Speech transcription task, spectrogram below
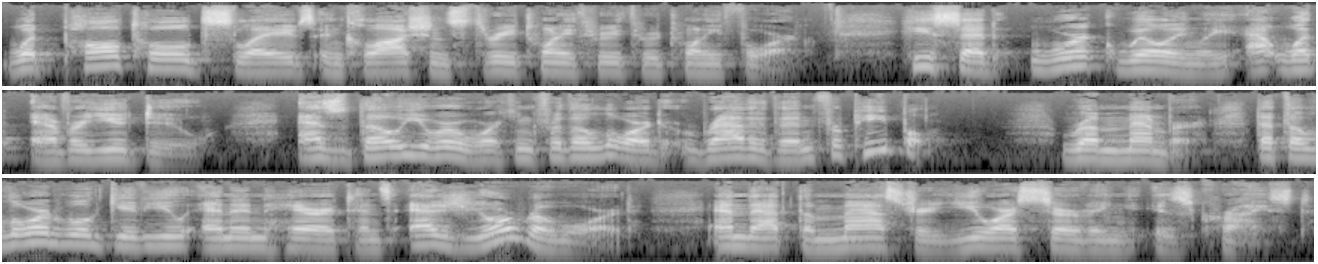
what Paul told slaves in Colossians 3:23 through 24. He said, "Work willingly at whatever you do, as though you were working for the Lord rather than for people." Remember that the Lord will give you an inheritance as your reward, and that the Master you are serving is Christ.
